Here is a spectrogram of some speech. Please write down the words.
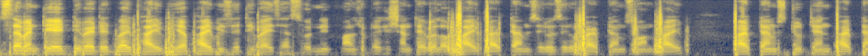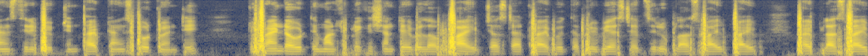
78 divided by 5 here 5 is a divisor so need multiplication table of 5 5 times 0 0 5 times 1 5 5 times 2 10 5 times 3 15 5 times 4 20 to find out the multiplication table of 5 just add 5 with the previous step. 0 plus 5 5 5 plus 5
